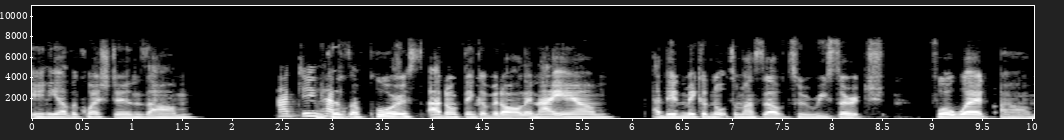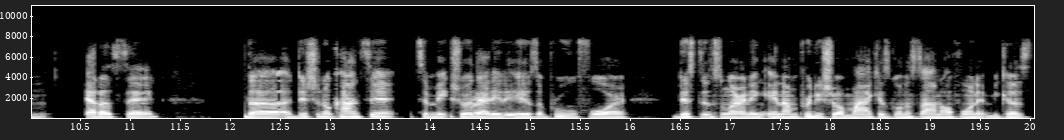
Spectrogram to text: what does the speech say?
any other questions, um, I do have because have, of course I don't think of it all, and I am. I did make a note to myself to research for what um Etta said, the additional content to make sure that it is approved for distance learning, and I'm pretty sure Mike is going to sign off on it because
